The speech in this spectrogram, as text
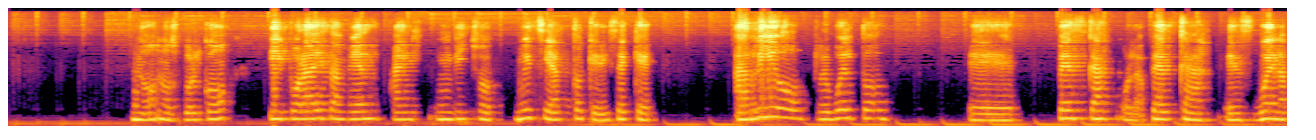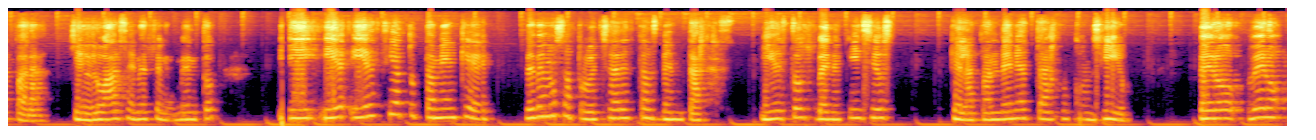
no, nos volcó, y por ahí también hay un dicho muy cierto que dice que a río revuelto eh, pesca o la pesca es buena para quien lo hace en ese momento. Y, es cierto también que debemos aprovechar estas ventajas y estos beneficios que la pandemia trajo consigo. Pero, pero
